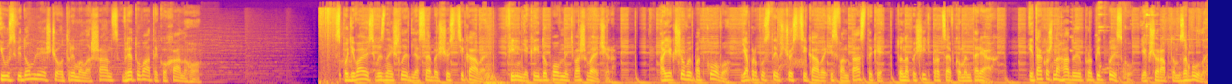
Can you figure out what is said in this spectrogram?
і усвідомлює, що отримала шанс врятувати коханого. Сподіваюсь, ви знайшли для себе щось цікаве, фільм, який доповнить ваш вечір. А якщо випадково я пропустив щось цікаве із фантастики, то напишіть про це в коментарях. І також нагадую про підписку, якщо раптом забули.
